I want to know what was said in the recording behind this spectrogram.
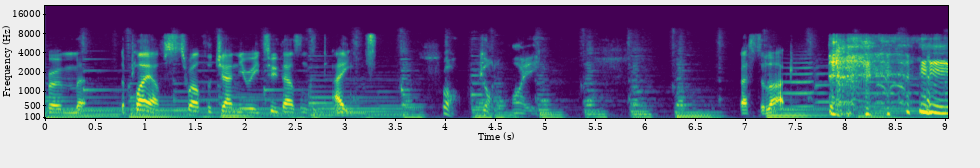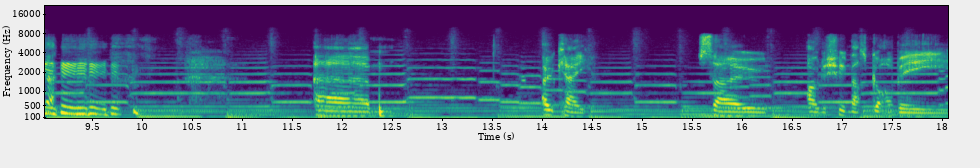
from the playoffs, 12th of January 2008. Oh God Almighty. Best of luck. Um, okay. So I would assume that's got to be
